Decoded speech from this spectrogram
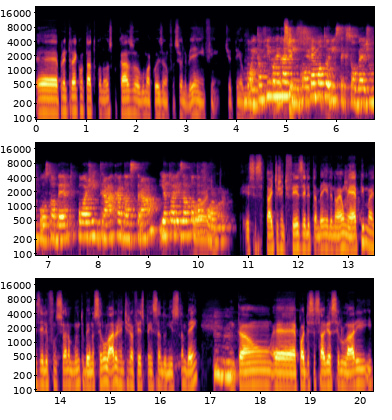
é, para entrar em contato conosco caso alguma coisa não funcione bem, enfim. Tem alguma... Bom, então fica o recadinho. Qualquer motorista que souber de um posto aberto pode entrar, cadastrar e atualizar a plataforma. Esse site a gente fez, ele também, ele não é um app, mas ele funciona muito bem no celular. A gente já fez pensando nisso também. Uhum. Então, é, pode acessar via celular e,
